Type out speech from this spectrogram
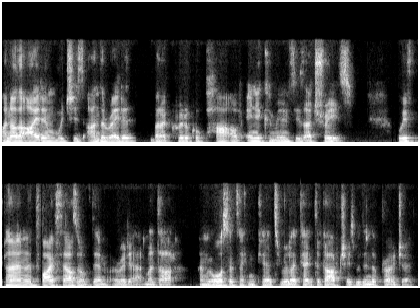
Another item which is underrated but a critical part of any communities are trees. We've planted 5,000 of them already at Madar, and we're also taking care to relocate the Gulf trees within the project.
